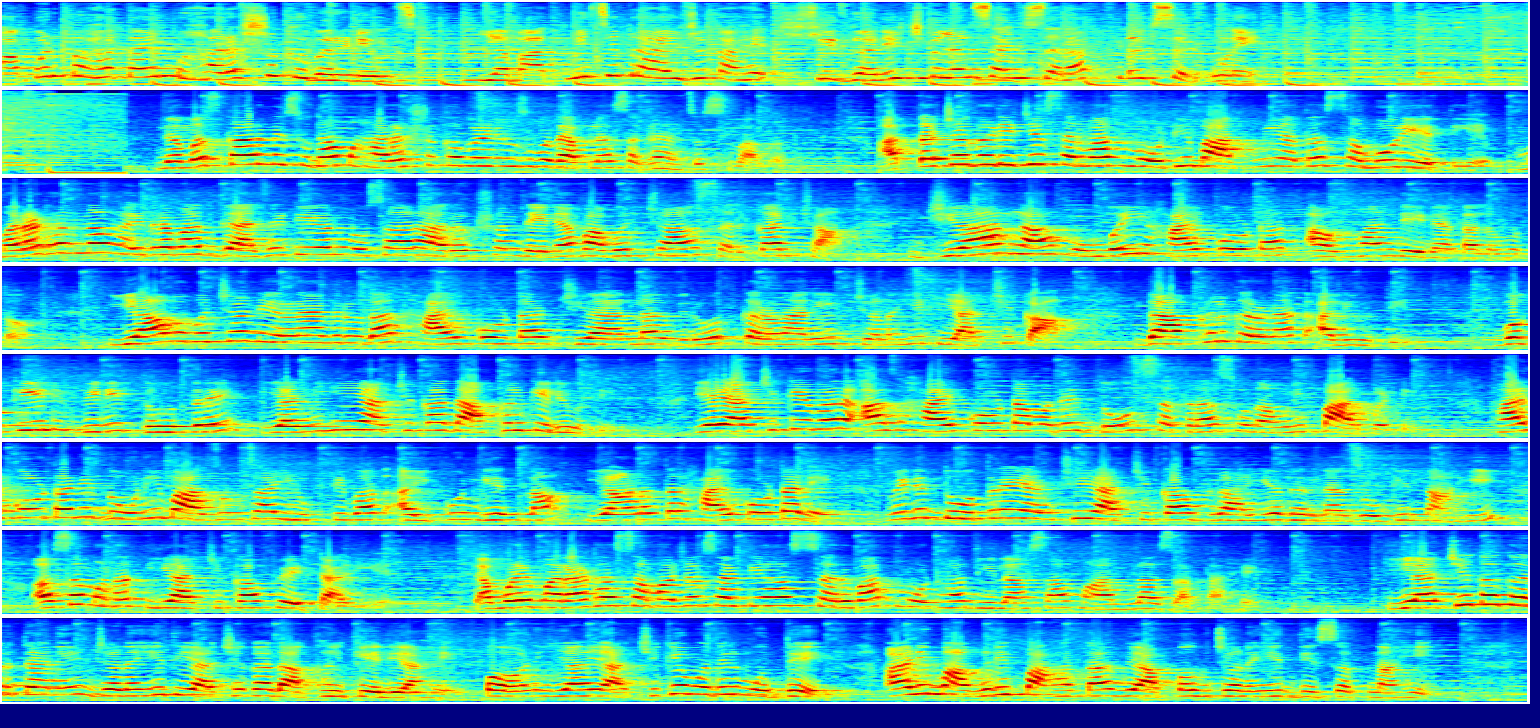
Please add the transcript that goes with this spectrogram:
आपण पाहताय महाराष्ट्र खबर न्यूज. या बातमीचे प्रायोजक आहेत श्री गणेश ज्वेलर्स अँड सराफ हडपसर पुणे. नमस्कार मी सुद्धा महाराष्ट्र खबर न्यूजमध्ये आपल्या सगळ्यांचं स्वागत. आताच्या घडीची सर्वात मोठी बातमी आता समोर येते मराठ्यांना हैदराबाद गॅझेटियरनुसार आरक्षण देण्याबाबतच्या सरकारच्या जी आरला मुंबई हायकोर्टात आव्हान देण्यात आलं होतं. याबाबतच्या निर्णयाविरोधात हायकोर्टात जी आरला विरोध करणारी जनहित याचिका दाखल करण्यात आली होती. वकील विनीत धोत्रे यांनी ही याचिका दाखल केली होती. या याचिकेवर आज हायकोर्टामध्ये दोन सत्रा सुनावणी पार पडली. हायकोर्टाने दोन्ही बाजूंचा युक्तिवाद ऐकून घेतला. यानंतर हायकोर्टाने विनीत धोत्रे यांची याचिका ग्राह्य धरण्याजोगी नाही असं म्हणत याचिका फेटाळली आहे. त्यामुळे मराठा समाजासाठी हा सर्वात मोठा दिलासा मानला जात आहे. याचिकाकर्त्याने जनहित याचिका दाखल केली आहे. पण या याचिकेमधील मुद्दे आणि मागणी पाहता व्यापक जनहित दिसत नाही.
